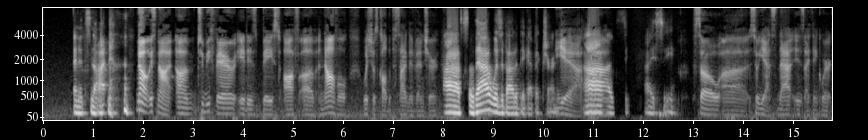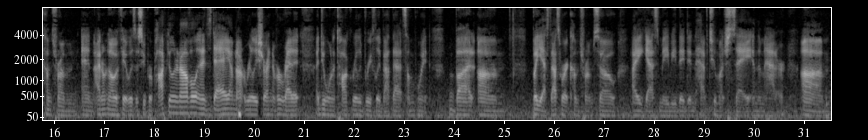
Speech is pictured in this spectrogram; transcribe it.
And it's not No, it's not. Um, to be fair, it is based off of a novel, which was called The Poseidon Adventure. ah so that was about a big epic journey Yeah. ah i see i see So, uh, so yes, that is, I think, where it comes from. And I don't know if it was a super popular novel in its day. I'm not really sure. I never read it. I do want to talk really briefly about that at some point. But, um, but yes, that's where it comes from. So I guess maybe they didn't have too much say in the matter. Um,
